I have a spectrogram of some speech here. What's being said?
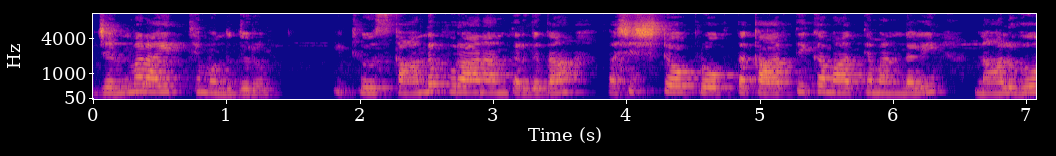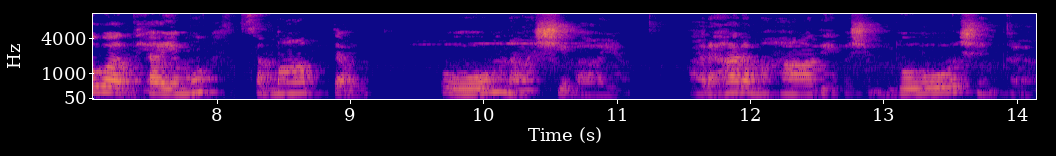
జన్మరాహిత్యమొందుదురు. ఇట్లు స్కాంద పురాణాంతర్గత వశిష్ఠోప్రోక్త కార్తీక మాత్య మండలి నాలుగవ అధ్యాయము సమాప్తం. ఓం నమ శివాయ. అర్హర మహాదేవ శంభో శంకర.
